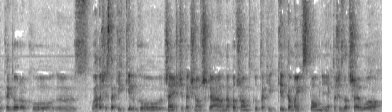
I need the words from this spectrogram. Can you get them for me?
e, tego roku. E, składa się z takich kilku części ta książka. Na początku takich kilka moich wspomnień, jak to się zaczęło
